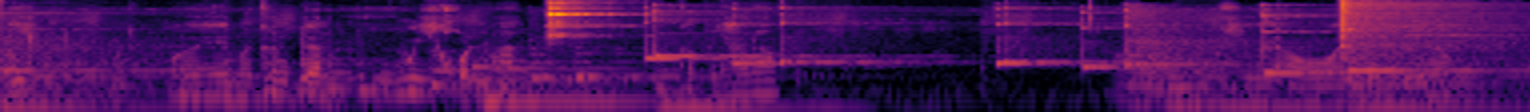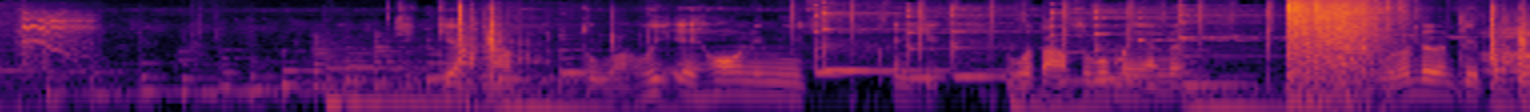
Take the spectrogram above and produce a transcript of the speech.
เฮ้ยเฮ้ยมันขึ้นเตือนอุ้ยขนมากลับไปแล้วนะครับเอาโอเคเอาไว้ตรงนี้ครับทิกเก็ตนะครับตัวเฮ้ยไอห้องนี้มีไอตัวตาซูเปอร์แมนด้วยโอ้แล้วเดินติดประตู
